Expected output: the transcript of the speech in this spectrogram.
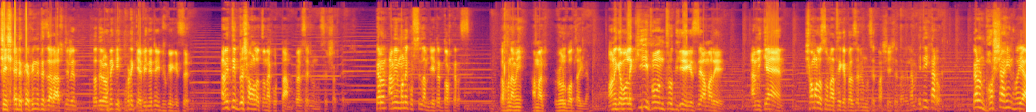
সেই শ্যাডো ক্যাবিনেটে যারা আসছিলেন, তাদের অনেকেই পরে ক্যাবিনেটেই ঢুকে গেছেন। আমি তীব্র সমালোচনা করতাম প্রফেসর ইউনুসের সরকার কারণ আমি মনে করছিলাম যে এটার দরকার আছে। তখন আমি আমার রোল বদলাইলাম। অনেকে বলে, কি মন্ত্র দিয়ে গেছে আমারে? আমি, কেন? সমালোচনা থেকে প্রফেসর ইউনুসের পাশে এসে দাঁড়ালাম এটাই কারণ। কারণ ভরসাহীন হইয়া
